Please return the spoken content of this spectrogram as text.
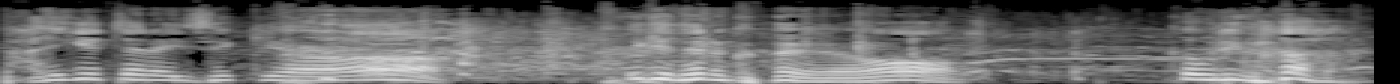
다 얘기했잖아 이 새끼야 이렇게 되는 거예요. 그러니까 우리가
